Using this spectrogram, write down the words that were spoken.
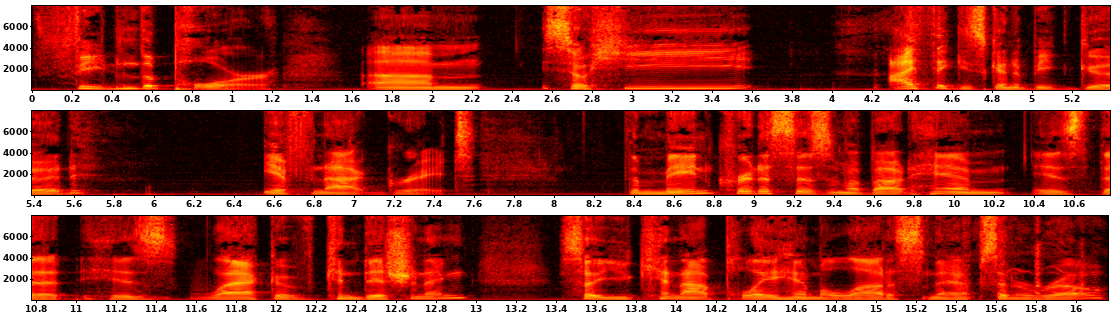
Feeding the poor. Um, so he, I think he's going to be good, if not great the main criticism about him is that his lack of conditioning. So you cannot play him a lot of snaps in a row.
